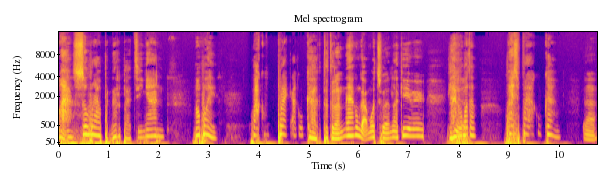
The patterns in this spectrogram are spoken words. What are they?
Wah surah bener bajingan. Apa ya wah aku prek aku gak dodolan. Eh, aku nggak mau jualan lagi lah Iya. apa tau wes prek aku gak. Nah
